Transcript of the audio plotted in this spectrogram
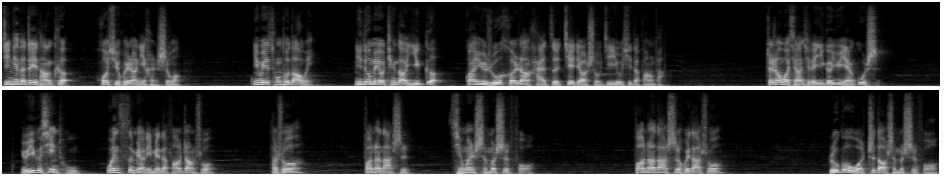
今天的这一堂课或许会让你很失望，因为从头到尾，你都没有听到一个关于如何让孩子戒掉手机游戏的方法。这让我想起了一个寓言故事。有一个信徒问寺庙里面的方丈说：“他说，方丈大师，请问什么是佛？”方丈大师回答说。如果我知道什么是佛，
